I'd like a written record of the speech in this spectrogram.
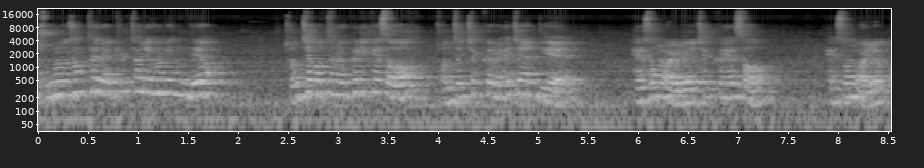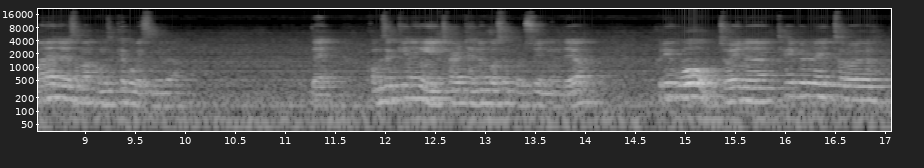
주문 상태를 필터링 하겠는데요. 전체 버튼을 클릭해서 전체 체크를 해제한 뒤에 배송 완료에 체크해서 배송 완료 건에 대해서만 검색해 보겠습니다. 네, 검색 기능이 잘 되는 것을 볼 수 있는데요. 그리고 저희는 테이블레이터를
